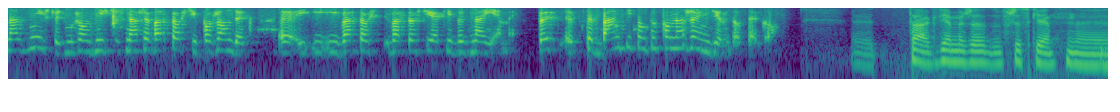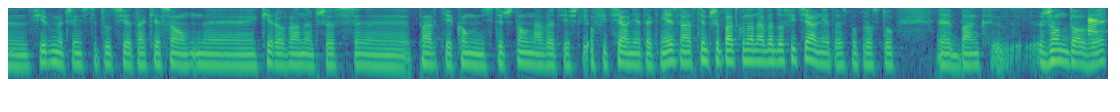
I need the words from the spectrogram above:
nas zniszczyć, muszą zniszczyć nasze wartości, porządek i, i wartości, wartości, jakie wyznajemy. Jest, te banki są tylko narzędziem do tego. E, tak, wiemy, że wszystkie e, firmy czy instytucje takie są e, kierowane przez partię komunistyczną, nawet jeśli oficjalnie tak nie jest, no ale w tym przypadku no nawet oficjalnie to jest po prostu bank rządowy,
